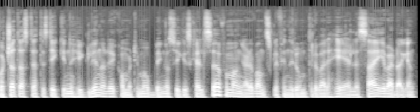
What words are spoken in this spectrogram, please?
Fortsatt er statistikken uhyggelig når det kommer til mobbing og psykisk helse, og for mange er det vanskelig å finne rom til å være hele seg i hverdagen.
